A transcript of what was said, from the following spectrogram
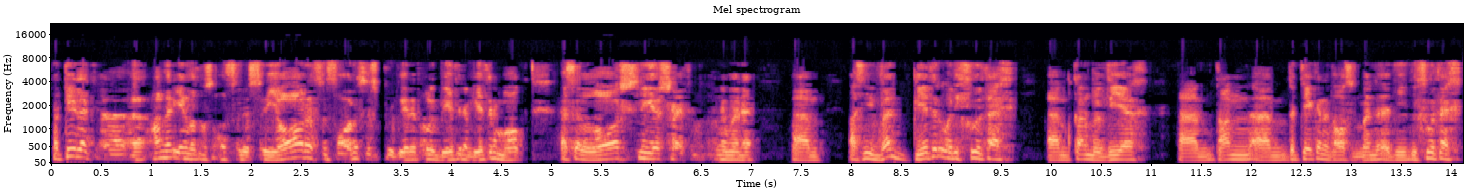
natuurlik 'n uh, eh, uh, ander een wat ons al vir jare vervaardigers probeer het al beter en beter maak is 'n laer sneursyfer. Met ander woorde, ehm um, as die wind beter oor die voertuig ehm um, kan beweeg, ehm um, dan ehm um, beteken dit daar's minder die die voertuig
